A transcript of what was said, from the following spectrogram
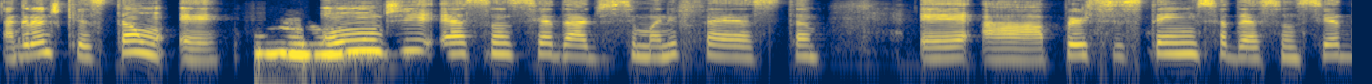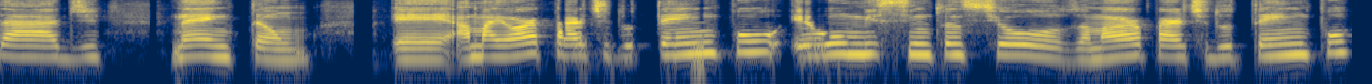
a grande questão é uhum. onde essa ansiedade se manifesta, é a persistência dessa ansiedade, né? Então, é, a maior parte do tempo eu me sinto ansioso, a maior parte do tempo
